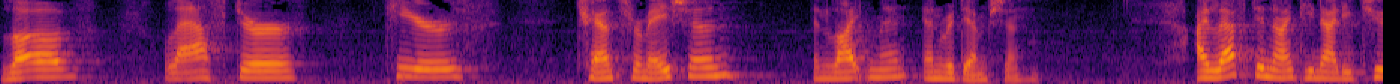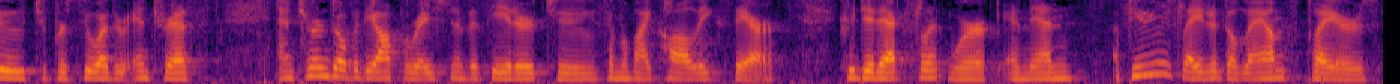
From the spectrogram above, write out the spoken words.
love, laughter, tears, transformation, enlightenment, and redemption. I left in 1992 to pursue other interests and turned over the operation of the theater to some of my colleagues there who did excellent work. And then a few years later, the Lambs Players,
